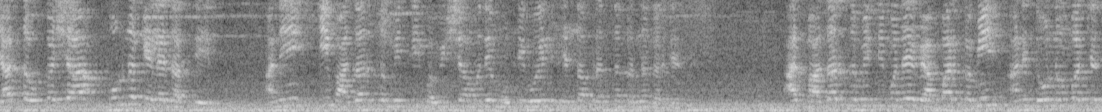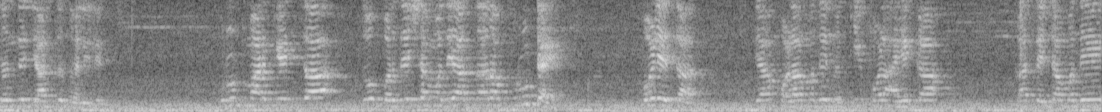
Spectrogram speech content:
या चौकशा पूर्ण केल्या जातील आणि ही बाजार समिती भविष्यामध्ये मोठी होईल याचा प्रयत्न करणं गरजेचं आहे. आज बाजार समितीमध्ये व्यापार कमी आणि दोन नंबरचे धंदे जास्त झालेले आहेत. फ्रूट मार्केटचा जो परदेशामध्ये असणारा फ्रूट आहे फळ येतात त्या फळामध्ये नक्की फळ आहे का? का त्याच्यामध्ये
